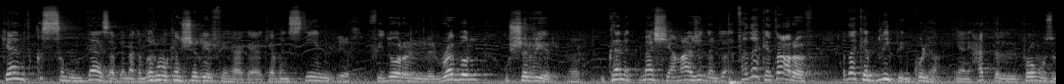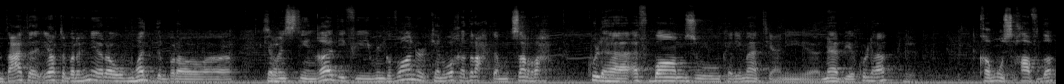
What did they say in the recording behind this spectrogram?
وكانت قصة ممتازة بيناتهم غير هو كان شرير فيها كيفن ستين Yes. في دور ال rebel والشرير. وكانت ماشية معاه جدا. فذاك تعرف هذاك بليبين كلها. يعني حتى ال promos بتاعتها يعتبر هنا راهو مهدب راهو كيفن ستين غادي في رينج اوف اونر كان واخذ راحته متصرح كلها F bombs وكلمات يعني نابية كلها. قاموس حافظة.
